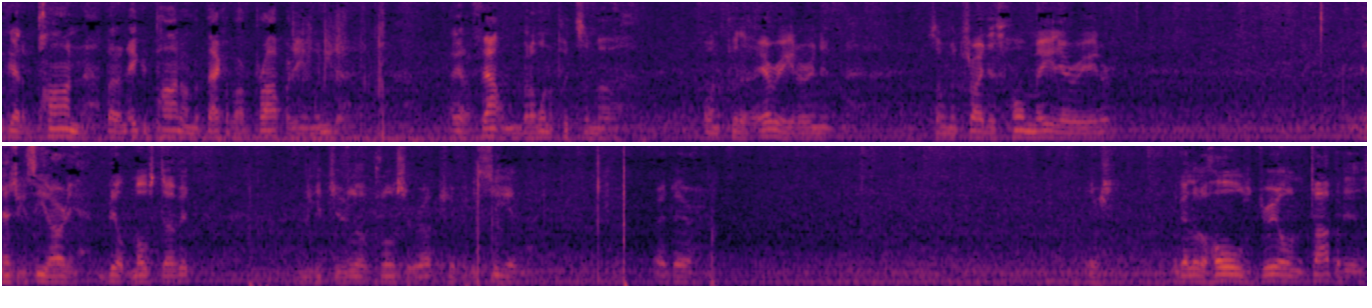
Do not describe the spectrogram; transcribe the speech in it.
We got a pond, about an acre pond on the back of our property, and we need a, I got a fountain, but I want to put some, uh, I want to put an aerator in it so I'm going to try this homemade aerator. And as you can see, I already built most of it. Let me get you a little closer up here if you can see it. Right there. There's, we got little holes drilled on the top of this.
